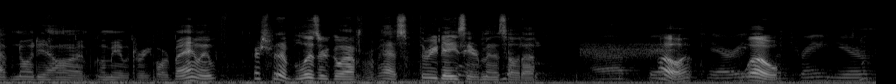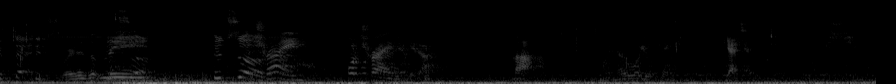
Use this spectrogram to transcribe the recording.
I have no idea how long I'm going to be able to record. But anyway, there's been a blizzard going on for the past three days here in Minnesota. Uh, Oh, whoa. there's a train here. Look at that. It's, Where does it it's, lead? uh, it's, uh, Train? What train, Peter? Matt, I know what you're thinking. Forget it. It would be stupid.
